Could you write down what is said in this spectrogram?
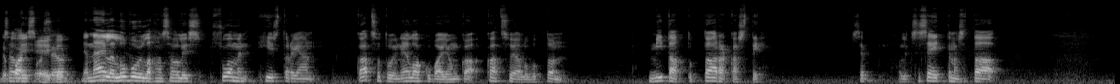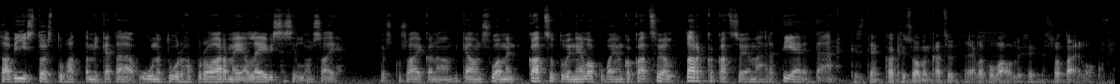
No se olisi, se on. ja näillä luvuillahan se olisi Suomen historian katsotuin elokuva, jonka katsojaluvut on mitattu tarkasti. Se, oliko se 700 tai 15 000, mikä tämä Uuno Turhapuro armeijan leivissä silloin sai joskus aikanaan, mikä on Suomen katsotuin elokuva, jonka katsoja, tarkka katsojamäärä tiedetään. Ja sitten kaksi Suomen katsottua elokuvaa oli se sota-elokuvia.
